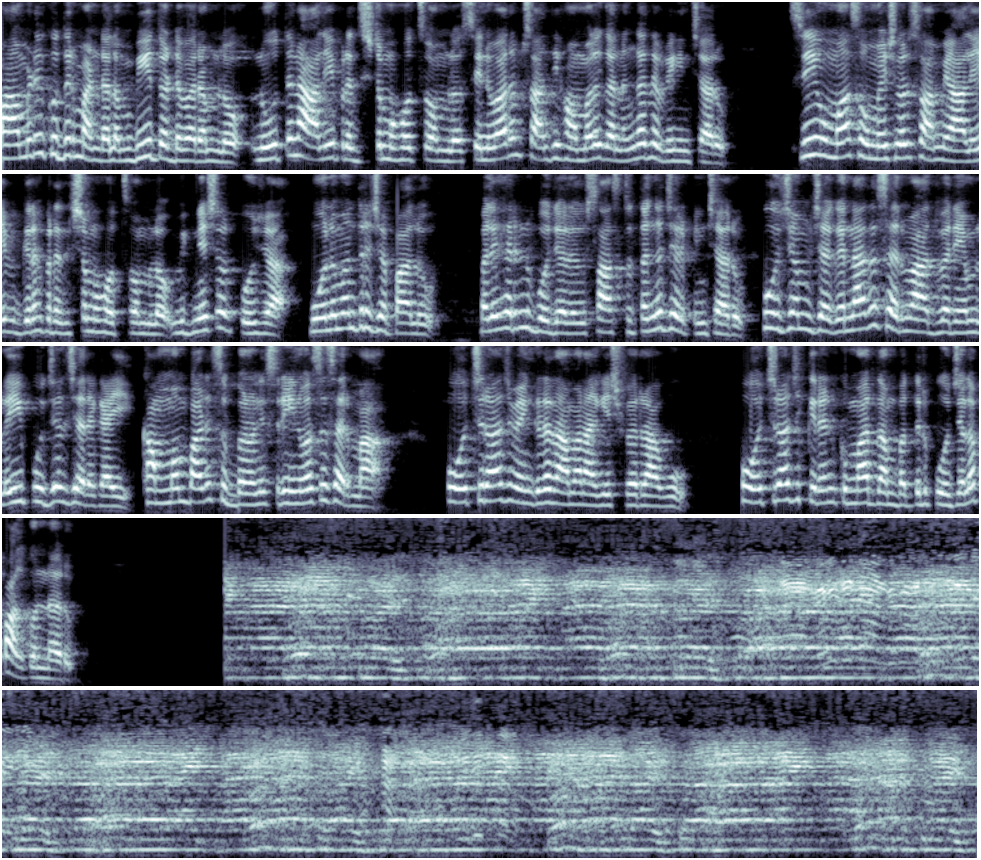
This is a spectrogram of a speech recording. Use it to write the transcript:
మామిడి కుదురు మండలం బి దొడ్డవరంలో నూతన ఆలయ ప్రతిష్ట మహోత్సవంలో శనివారం శాంతి హోమాలు ఘనంగా నిర్వహించారు. శ్రీ ఉమా సోమేశ్వర స్వామి ఆలయ విగ్రహ ప్రతిష్ట మహోత్సవంలో విఘ్నేశ్వర పూజ మూలమంత్ర జపాలు బలిహరణ పూజలు శాస్త్రతంగా జరిపించారు. పూజం జగన్నాథ శర్మ ఆధ్వర్యంలో ఈ పూజలు జరిగాయి. ఖమ్మంపాడి సుబ్బరుని శ్రీనివాస శర్మ పోచరాజ్ వెంకట రామనాగేశ్వరరావు పోచరాజ్ కిరణ్ కుమార్ దంపతులు పూజలో పాల్గొన్నారు.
